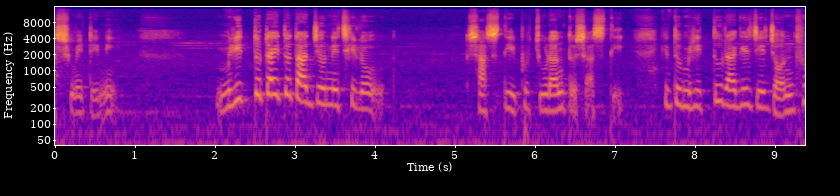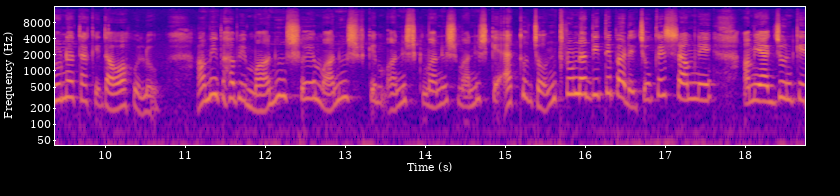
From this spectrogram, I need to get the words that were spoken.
আশ মেটেনি। মৃত্যুটাই তো তার জন্যে ছিল শাস্তি চূড়ান্ত শাস্তি। কিন্তু মৃত্যুর আগে যে যন্ত্রণা তাকে দেওয়া হলো, আমি ভাবি মানুষ হয়ে মানুষকে, মানুষ মানুষ, মানুষকে এত যন্ত্রণা দিতে পারে। চোখের সামনে আমি একজনকে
